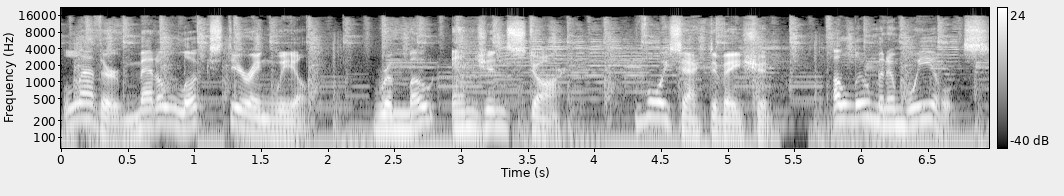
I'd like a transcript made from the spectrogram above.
leather metal look steering wheel, remote engine start, voice activation, aluminum wheels,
